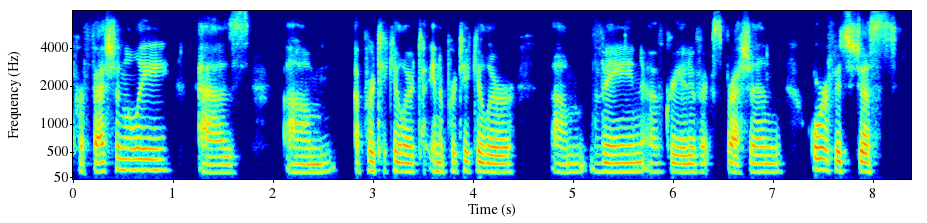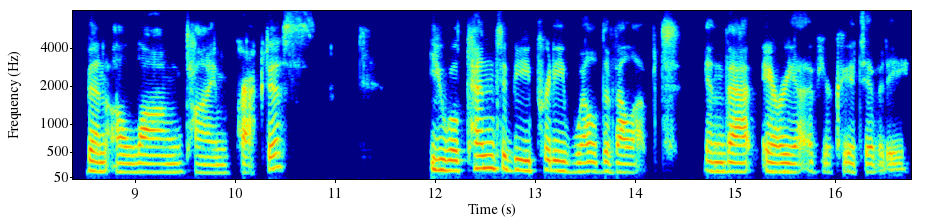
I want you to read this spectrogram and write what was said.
professionally as um, a particular t- in a particular um, vein of creative expression, or if it's just been a long time practice, you will tend to be pretty well developed in that area of your creativity.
